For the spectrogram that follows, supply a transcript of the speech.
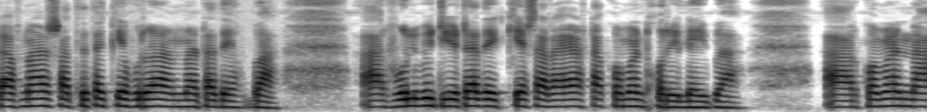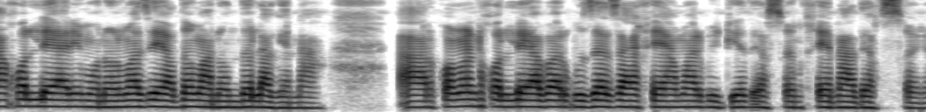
আর আপনার সাথে থাকিয়া পুরা রান্নাটা দেখবা। আর ফুল ভিডিওটা দেখিয়া সারাই একটা কমেন্ট করি লাইবা আর কমেন্ট না করলে আর মনের মাঝে একদম আনন্দ লাগে না। আর কমেন্ট করলে আবার বোঝা যায় সে আমার ভিডিও দেখছেন সে না দেখছেন।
